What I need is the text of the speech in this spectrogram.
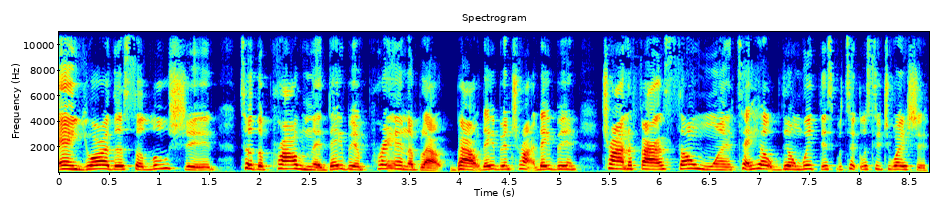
And you're the solution to the problem that they've been praying about. about. They've been trying, they've been trying to find someone to help them with this particular situation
